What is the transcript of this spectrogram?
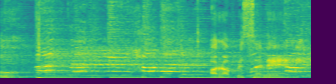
شالوم الرب السلامي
